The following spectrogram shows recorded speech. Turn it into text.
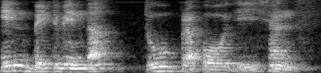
in between the two propositions.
